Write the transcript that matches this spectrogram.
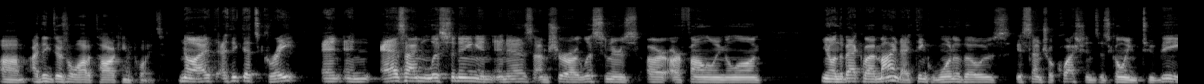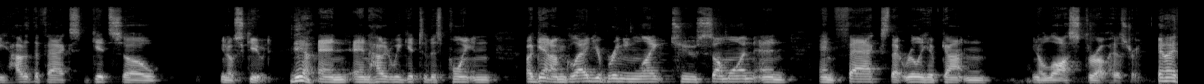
um, I think there's a lot of talking points. No, I, I think that's great. And and as I'm listening, and, and as I'm sure our listeners are, are following along, you know, in the back of my mind, I think one of those essential questions is going to be how did the facts get so, you know, skewed? Yeah, And and how did we get to this point? And again, I'm glad you're bringing light to someone and and facts that really have gotten you know lost throughout history. and I,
